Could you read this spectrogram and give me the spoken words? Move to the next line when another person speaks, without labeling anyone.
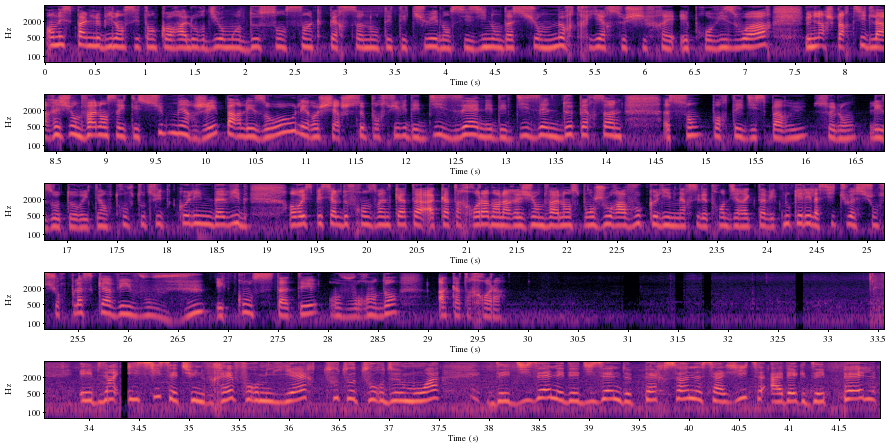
En Espagne, le bilan s'est encore alourdi. Au moins 205 personnes ont été tuées dans ces inondations meurtrières. Ce chiffre est provisoire. Une large partie de la région de Valence a été submergée par les eaux. Les recherches se poursuivent. Des dizaines et des dizaines de personnes sont portées disparues selon les autorités. On retrouve tout de suite Colline David, envoyé spécial de France 24 à Catarrola dans la région de Valence. Bonjour à vous, Colline. Merci d'être en direct avec nous. Quelle est la situation sur place? Qu'avez-vous vu et constaté en vous rendant à Catarrola
Eh bien, ici, c'est une vraie fourmilière. Tout autour de moi, des dizaines et des dizaines de personnes s'agitent avec des pelles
